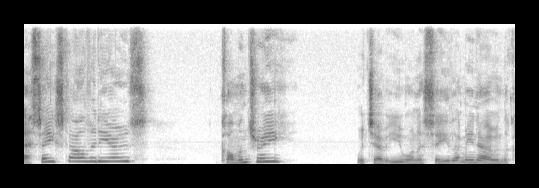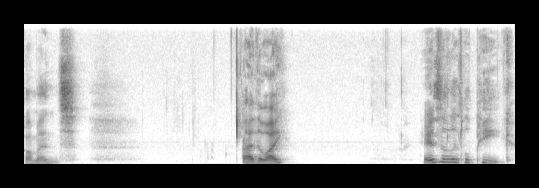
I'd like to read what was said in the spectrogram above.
essay style videos, commentary, whichever you want to see. Let me know in the comments. Either way, here's a little peek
